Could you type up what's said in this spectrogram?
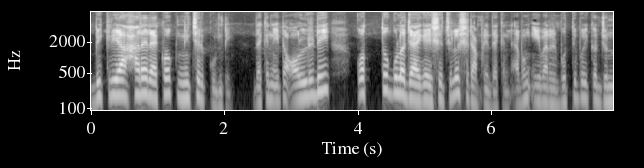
বিক্রিয়া হারের একক নিচের কোনটি? দেখেন, এটা অলরেডি কতগুলো জায়গায় এসেছিল সেটা আপনি দেখেন এবং এবারের ভর্তি পরীক্ষার জন্য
